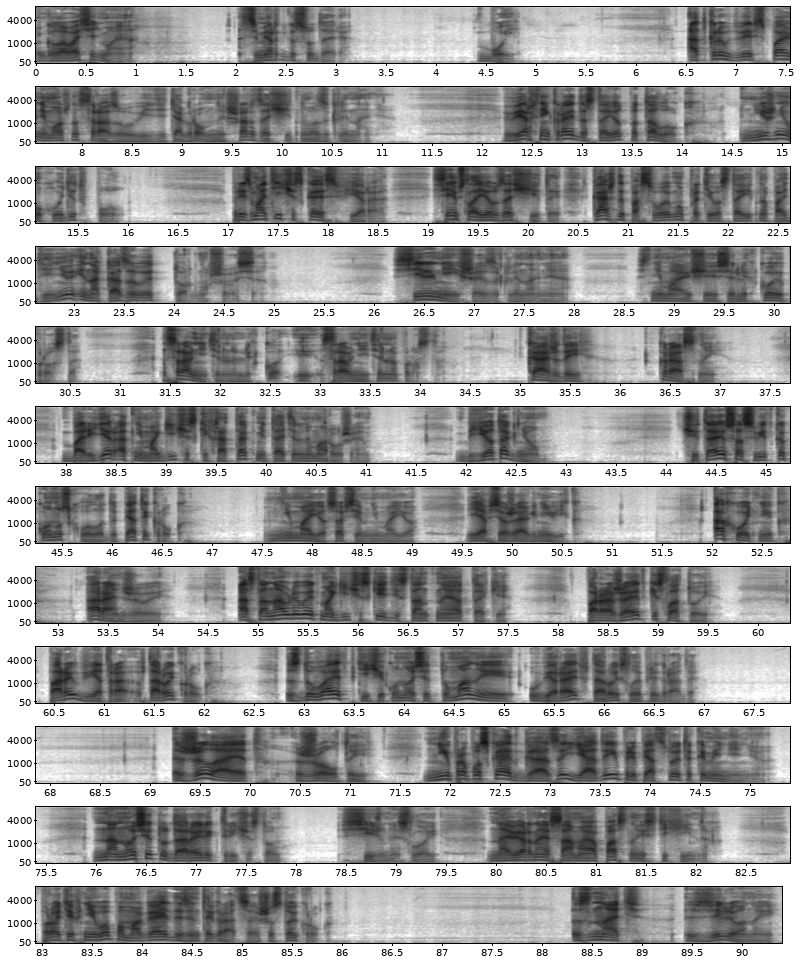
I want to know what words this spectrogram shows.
Глава седьмая. Смерть государя. Бой. Открыв дверь спальни, можно сразу увидеть огромный шар защитного заклинания. Верхний край достает потолок, нижний уходит в пол. Призматическая сфера, семь слоев защиты, каждый по-своему противостоит нападению и наказывает торгнувшегося. Сильнейшее заклинание — снимающееся легко и просто. Сравнительно легко и сравнительно просто. Каждый красный. Барьер от немагических атак метательным оружием. Бьет огнем. Читаю со свитка «Конус холода», пятый круг. Не мое, совсем не мое. Я все же огневик. Охотник. Оранжевый. Останавливает магические дистантные атаки. Поражает кислотой. Порыв ветра, второй круг. Сдувает птичек, уносит туман и убирает второй слой преграды. Желает, желтый. Не пропускает газы, яды и препятствует окаменению. Наносит удары электричеством. Сильный слой. Наверное, самый опасный из стихийных. Против него помогает дезинтеграция, шестой круг. Знать. Зеленый.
